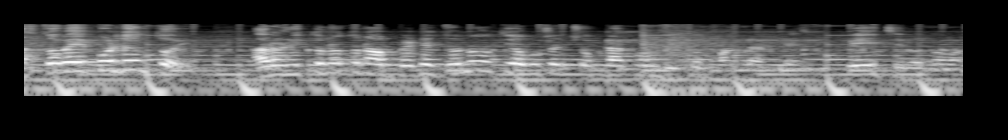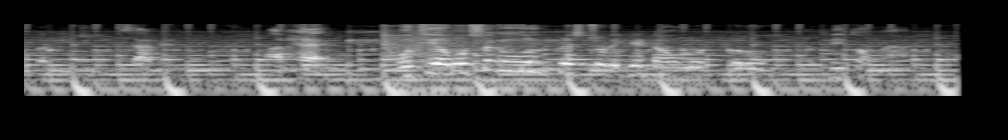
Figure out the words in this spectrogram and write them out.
আজ তবে এই পর্যন্তই। আরও নিত্য নতুন আপডেটের জন্য অতি অবশ্যই চোখ রাখুন বিদ্যুৎ বাংলার ফেসবুক পেজ এবং আমাদের ইউটিউব চ্যানেল আর হ্যাঁ অতি অবশ্যই গুগল প্লে স্টোরে ডাউনলোড করুন অ্যাপ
